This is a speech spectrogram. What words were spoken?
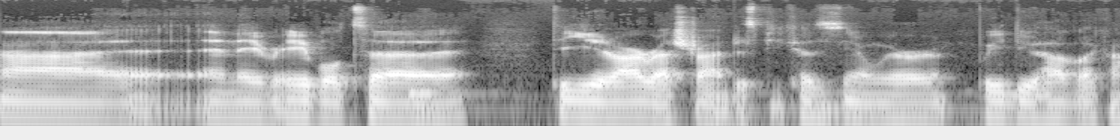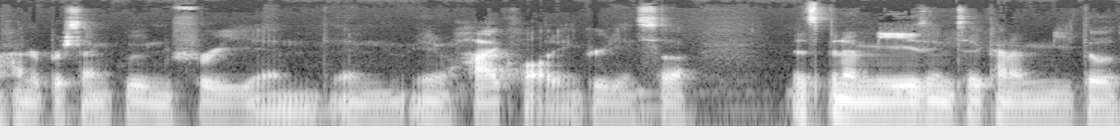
uh, and they were able to to eat at our restaurant just because you know we're we do have like 100% gluten free and and you know high quality ingredients. So it's been amazing to kind of meet those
